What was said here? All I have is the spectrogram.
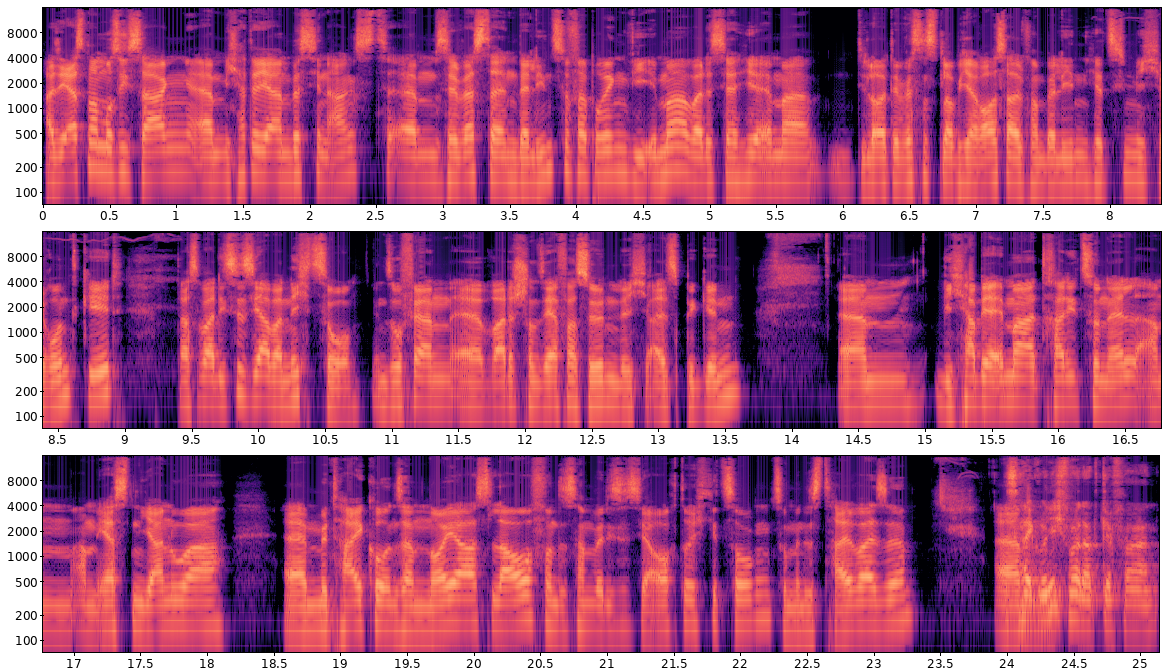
Also erstmal muss ich sagen, ähm, ich hatte ja ein bisschen Angst, ähm, Silvester in Berlin zu verbringen, wie immer, weil es ja hier immer, die Leute wissen es, glaube ich, außerhalb von Berlin hier ziemlich rund geht. Das war dieses Jahr aber nicht so. Insofern äh, war das schon sehr versöhnlich als Beginn. Ähm, ich habe ja immer traditionell am, am 1. Januar äh, mit Heiko unserem Neujahrslauf und das haben wir dieses Jahr auch durchgezogen, zumindest teilweise. Ist ähm, Heiko nicht Fahrrad gefahren?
